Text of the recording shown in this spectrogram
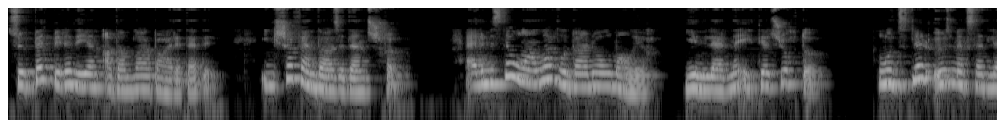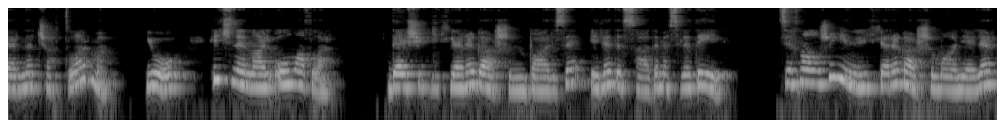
Söhbət belə deyən adamlar barədədir inkişaf əndazədən çıxıb. Əlimizdə olanlarla qane olmalıyıq. Yenilərinə ehtiyac yoxdur. Luditlər öz məqsədlərinə çatdılarmı? Yox, heç nə nail olmadılar. Dəyişikliklərə qarşı mübarizə elə də sadə məsələ deyil. Texnoloji yeniliklərə qarşı maneələr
